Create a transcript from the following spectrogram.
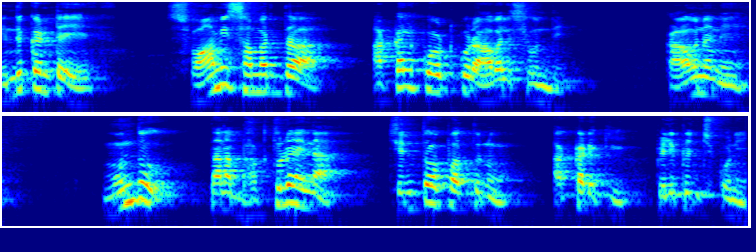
ఎందుకంటే స్వామి సమర్థ అక్కల్కోట్కు రావలసి ఉంది. కావుననే ముందు తన భక్తుడైన చింతోపత్తును అక్కడికి పిలిపించుకొని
